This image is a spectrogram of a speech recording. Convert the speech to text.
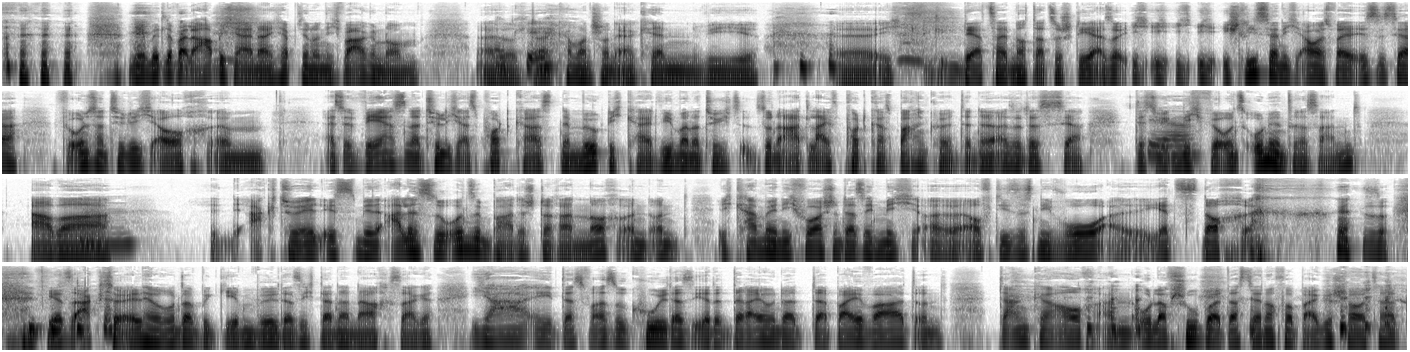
nee, mittlerweile habe ich eine. Ich habe die noch nicht wahrgenommen. Also okay. da kann man schon erkennen, wie äh, ich derzeit noch dazu stehe. Also ich, ich, ich, ich schließe ja nicht aus, weil es ist ja für uns natürlich auch ähm, also wäre es natürlich als Podcast eine Möglichkeit, wie man natürlich so eine Art Live-Podcast machen könnte. Ne? Also das ist ja deswegen ja. nicht für uns uninteressant, aber mhm. aktuell ist mir alles so unsympathisch daran noch und, und ich kann mir nicht vorstellen, dass ich mich äh, auf dieses Niveau äh, jetzt noch so jetzt aktuell herunterbegeben will, dass ich dann danach sage, ja, ey, das war so cool, dass ihr 300 dabei wart und danke auch an Olaf Schubert, dass der noch vorbeigeschaut hat.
